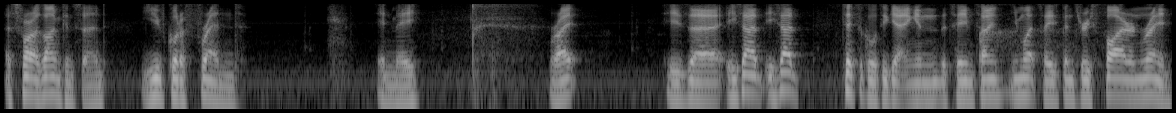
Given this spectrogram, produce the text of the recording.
as far as I'm concerned, you've got a friend in me. Right? He's uh, he's had he's had difficulty getting in the team, Tone. You might say he's been through fire and rain.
